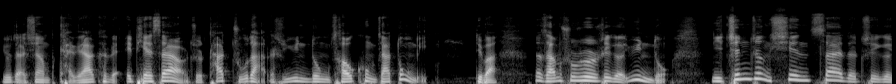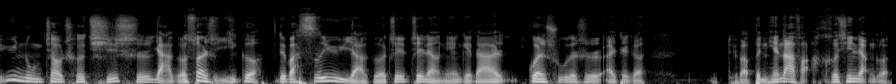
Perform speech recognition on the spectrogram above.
有点像凯迪拉克的 ATS-L，就是它主打的是运动操控加动力，对吧？那咱们说说这个运动，你真正现在的这个运动轿车，其实雅阁算是一个，对吧？思域、雅阁这这两年给大家灌输的是，哎，这个，对吧？本田大法核心两个，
